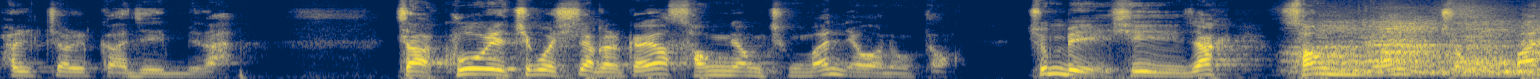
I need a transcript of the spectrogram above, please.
48절까지입니다. 자, 구호 외치고 시작할까요? 성령 충만 영어 능통. 준비 시작. 성령 충만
